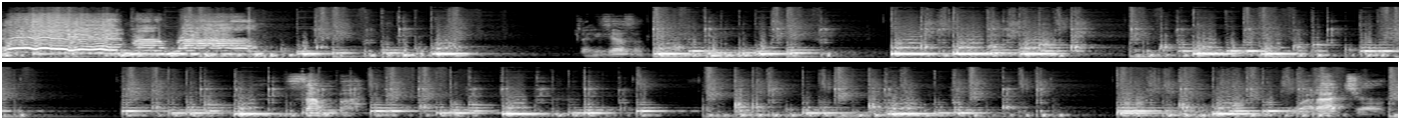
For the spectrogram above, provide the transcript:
Eh, mamá. Delicioso. Samba. Guaracha.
